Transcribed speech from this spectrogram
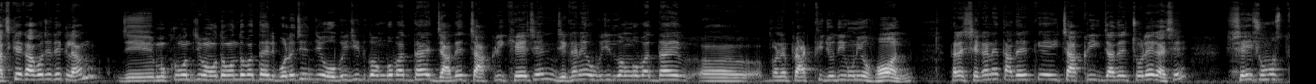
আজকে কাগজে দেখলাম যে মুখ্যমন্ত্রী মমতা বন্দ্যোপাধ্যায় বলেছেন যে অভিজিৎ গঙ্গোপাধ্যায় যাদের চাকরি খেয়েছেন, যেখানে অভিজিৎ গঙ্গোপাধ্যায় মানে প্রার্থী যদি উনি হন, তাহলে সেখানে তাদেরকে এই চাকরি যাদের চলে গেছে সেই সমস্ত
